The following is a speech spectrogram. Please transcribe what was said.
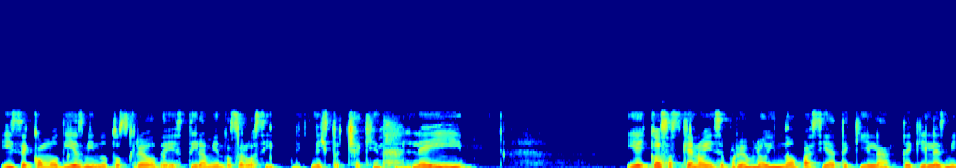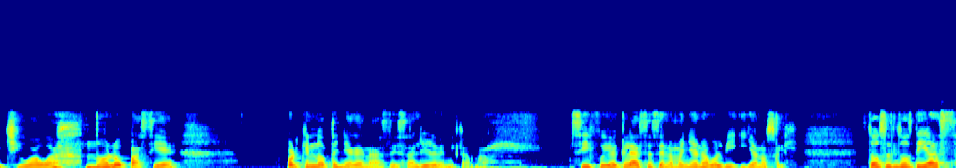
Hice como 10 minutos creo de estiramientos, algo así. Listo, check-in. Leí. Y hay cosas que no hice. Por ejemplo, hoy no pasé tequila. Tequila es mi chihuahua. No lo pasé porque no tenía ganas de salir de mi cama. Sí fui a clases, en la mañana volví y ya no salí. Entonces los días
